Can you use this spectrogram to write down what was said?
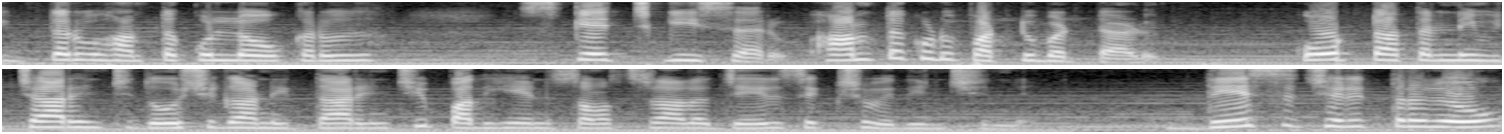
ఇద్దరు హంతకుల్లో ఒకరు స్కెచ్ గీశారు. హంతకుడు పట్టుబట్టాడు. కోర్టు అతన్ని విచారించి దోషిగా నిర్ధారించి పదిహేను సంవత్సరాల జైలు శిక్ష విధించింది. దేశ చరిత్రలో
